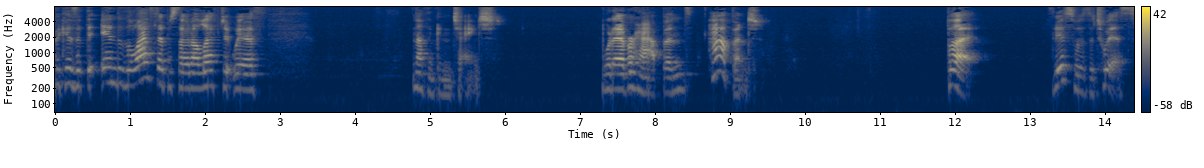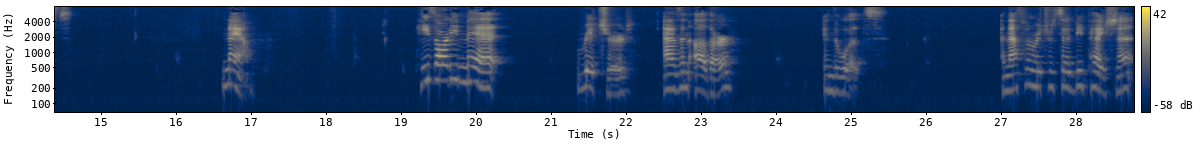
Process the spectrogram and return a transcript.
Because at the end of the last episode, I left it with nothing can change. Whatever happened, happened. But this was the twist. Now, he's already met Richard as an other in the woods. And that's when Richard said, Be patient.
